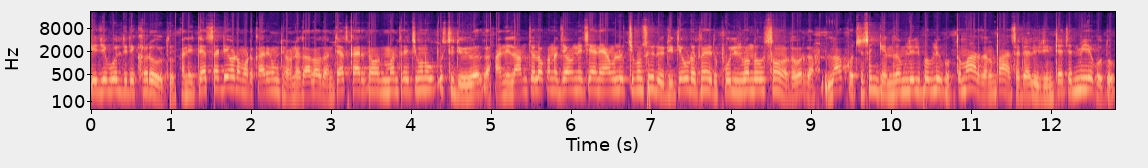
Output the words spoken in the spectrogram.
ते जे बोलते ते खरं होतं. आणि त्यासाठी एवढा मोठा कार्यक्रम ठेवण्यात आला होता. आणि त्याच कार्यक्रमात मंत्र्याची पण उपस्थिती होती बरं का. आणि लांबच्या लोकांना जेवणाची आणि ॲम्ब्युलन्सची पण सुविधा होती. तेवढंच नाही तर पोलीस बंदोबस्त होता बरं का. लाखोच्या संख्येने जमलेली पब्लिक फक्त महाराजांना पाहण्यासाठी आली होती. आणि त्याच्यात मी एक होतो.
